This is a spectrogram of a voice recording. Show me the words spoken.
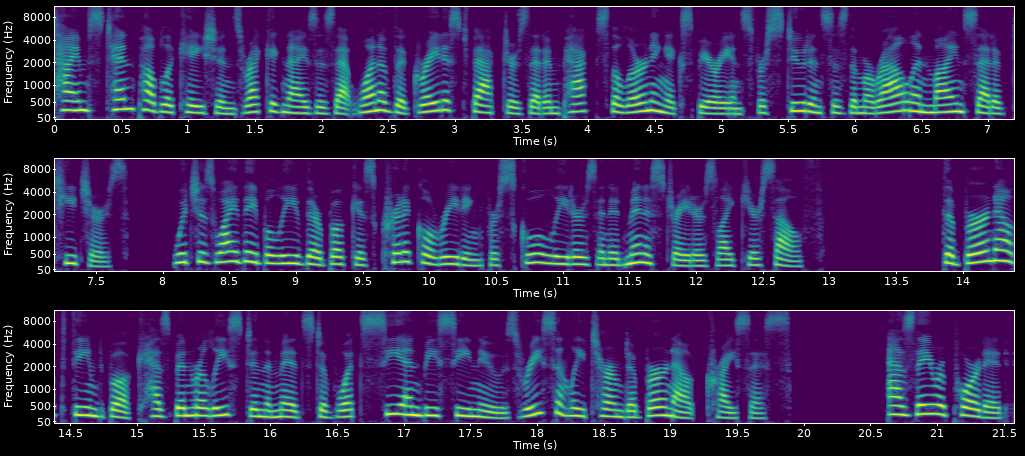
Times 10 Publications recognizes that one of the greatest factors that impacts the learning experience for students is the morale and mindset of teachers, which is why they believe their book is critical reading for school leaders and administrators like yourself. The burnout themed book has been released in the midst of what CNBC News recently termed a burnout crisis. As they reported,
